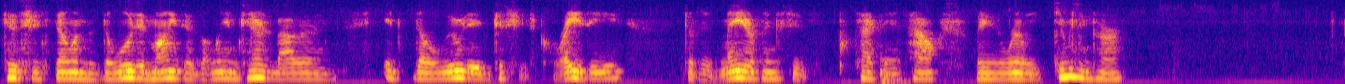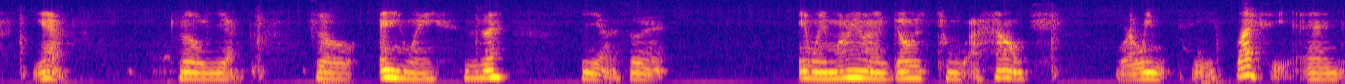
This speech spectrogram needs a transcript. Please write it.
because she's still in the deluded mindset that Liam cares about her, and it's deluded because she's crazy, because his mayor thinks she's protecting house, but he's really using her. Yeah. So yeah. So anyway, yeah. So anyway, Mariana goes to a house where we see Lexi, and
